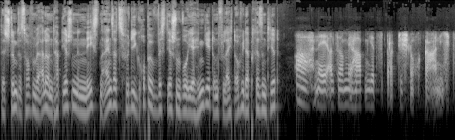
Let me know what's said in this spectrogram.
Das stimmt, das hoffen wir alle. Und habt ihr schon den nächsten Einsatz für die Gruppe? Wisst ihr schon, wo ihr hingeht und vielleicht auch wieder präsentiert? Ah, nee, also wir haben jetzt praktisch noch gar nichts.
